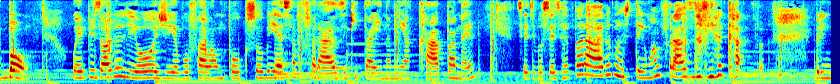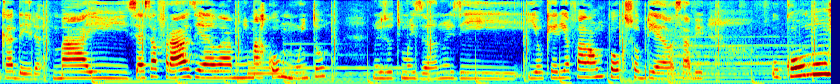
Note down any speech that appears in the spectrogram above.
Bom, o episódio de hoje eu vou falar um pouco sobre essa frase que tá aí na minha capa, né? Não sei se vocês repararam, mas tem uma frase na minha capa. Brincadeira. Mas essa frase ela me marcou muito nos últimos anos e, e eu queria falar um pouco sobre ela, sabe? O como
